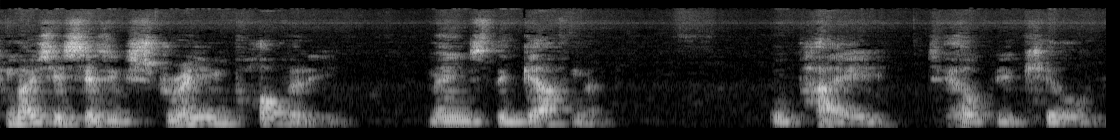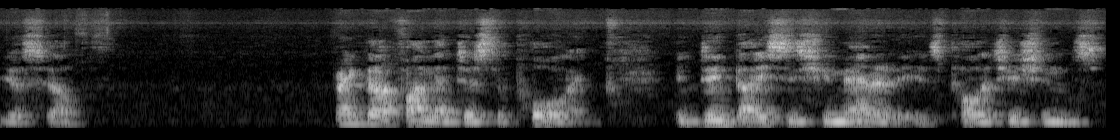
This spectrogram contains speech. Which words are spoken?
Camosy says extreme poverty means the government will pay to help you kill yourself. Frankly, I find that just appalling. It debases humanity. It's politicians,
